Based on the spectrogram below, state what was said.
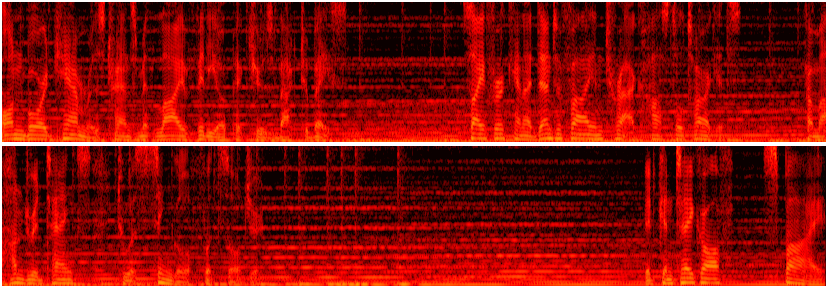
Onboard cameras transmit live video pictures back to base. Cypher can identify and track hostile targets, from a hundred tanks to a single foot soldier. It can take off, spy,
